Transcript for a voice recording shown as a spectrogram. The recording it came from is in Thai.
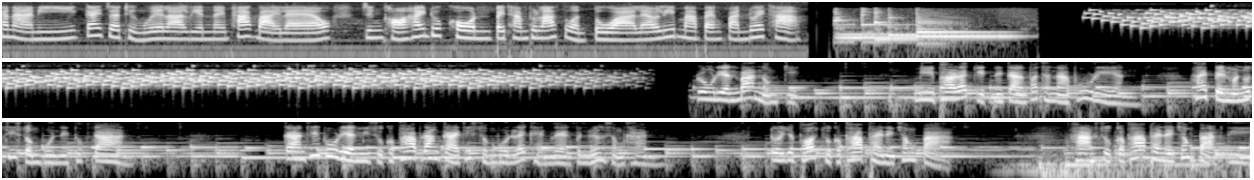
ขณะนี้ใกล้จะถึงเวลาเรียนในภาคบ่ายแล้ว จึงขอให้ทุกคนไปทำธุระส่วนตัวแล้วรีบมาแปรงฟันด้วยค่ะโรงเรียนบ้านหนองจิก มีภารกิจในการพัฒนาผู้เรียน ให้เป็นมนุษย์ที่สมบูรณ์ในทุกด้าน การที่ผู้เรียนมีสุขภาพร่างกายที่สมบูรณ์และแข็งแรงเป็นเรื่องสำคัญ โดยเฉพาะสุขภาพภายในช่องปาก หากสุขภาพภายในช่องปากดี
